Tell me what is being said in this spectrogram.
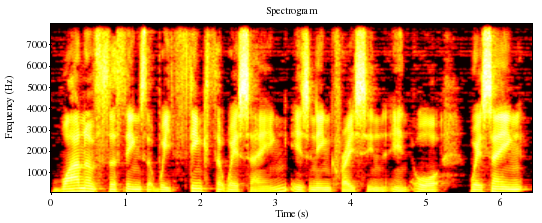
One of the things that we think that we're seeing is an increase in, in or we're seeing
